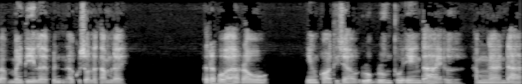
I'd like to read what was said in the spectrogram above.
แบบไม่ดีเลยเป็นอกุศลธรรมเลย แต่ถ้าบอกว่าเรายังพอที่จะรวบรวมตัวเองได้ เออทำงานได้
